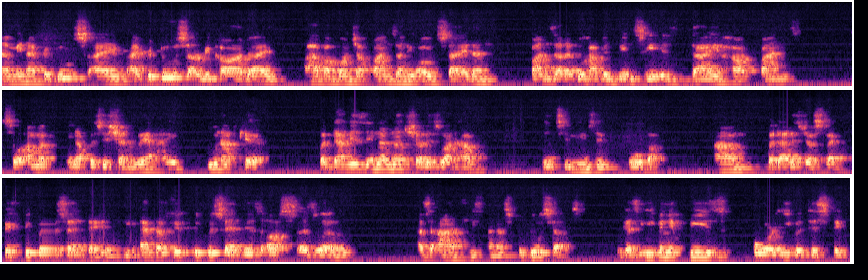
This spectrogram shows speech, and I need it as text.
I mean, I produce, I, I produce, I record, I, I have a bunch of fans on the outside, and fans that I do have in Vincy is die-hard fans. So I'm a, in a position where I do not care. But that is, in a nutshell, is what have into music over. Um, but that is just like 50% there. The other 50% is us as well as artists and as producers. Because even if these four egotistic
